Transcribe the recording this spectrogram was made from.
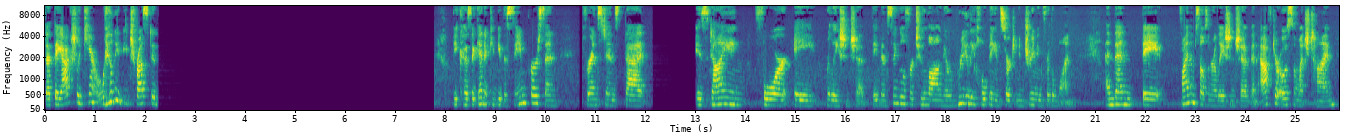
that they actually can't really be trusted. Because again, it can be the same person, for instance, that is dying for a relationship. They've been single for too long. They're really hoping and searching and dreaming for the one. And then they find themselves in a relationship, and after oh so much time,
